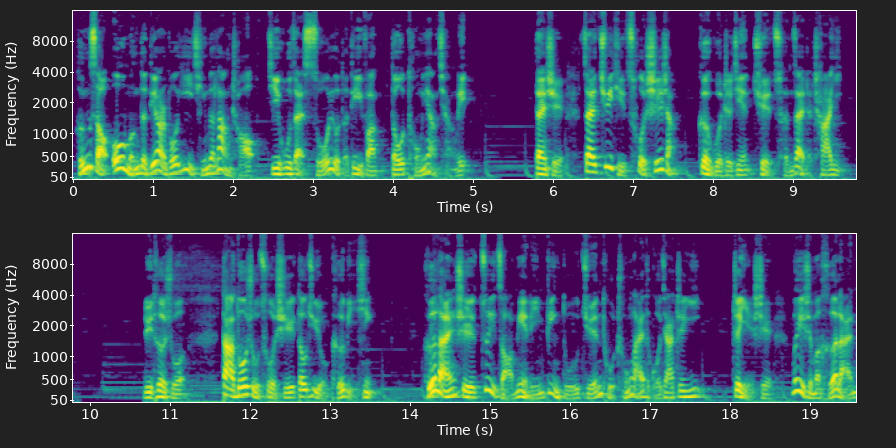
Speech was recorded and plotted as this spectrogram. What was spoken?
横扫欧盟的第二波疫情的浪潮几乎在所有的地方都同样强烈，但是在具体措施上，各国之间却存在着差异。吕特说，大多数措施都具有可比性。荷兰是最早面临病毒卷土重来的国家之一，这也是为什么荷兰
